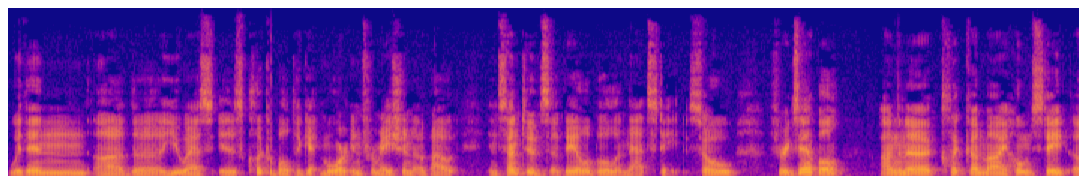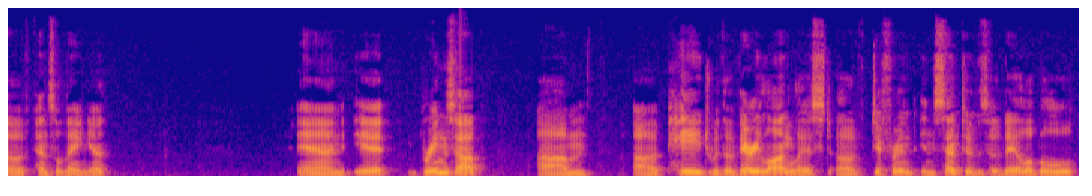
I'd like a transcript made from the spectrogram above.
within uh, the U.S. is clickable to get more information about incentives available in that state. So, for example, I'm going to click on my home state of Pennsylvania, and it brings up um, a page with a very long list of different incentives available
